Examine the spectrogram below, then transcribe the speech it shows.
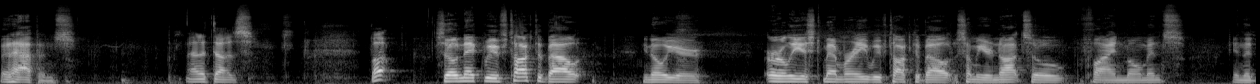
it happens. That it does. But So Nick, we've talked about you know your earliest memory. We've talked about some of your not so fine moments in the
